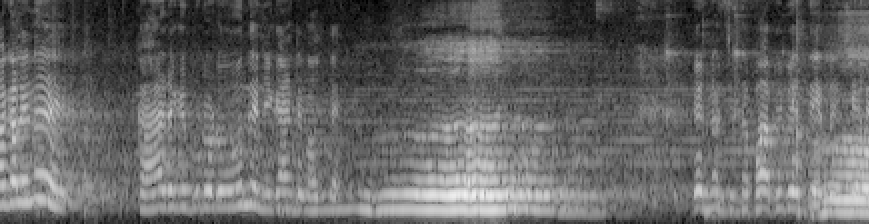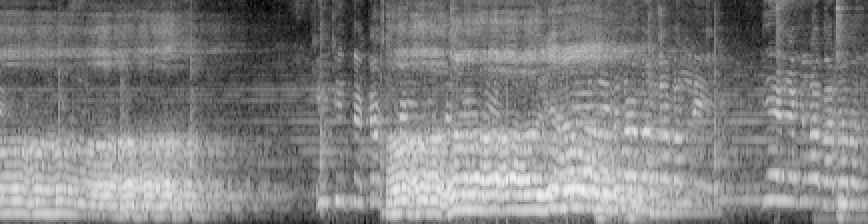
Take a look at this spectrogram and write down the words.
ಮಗಳೇನು ಕಾಡಿಗೆ ಬಿಡೋಡು ಒಂದು ನಿಗಾಂಟಿ ಮಲ್ತೆ. ಎನ್ನಂಚಿನ ಪಾಪಿ ಬೇತೆ ಇಂಚಿದ್ನ ಕಷ್ಟ ಏನೆಗಲ ಬರಬಲ್ಲಿ ಏನೆಗಲ ಬರಬಲ್ಲಿ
